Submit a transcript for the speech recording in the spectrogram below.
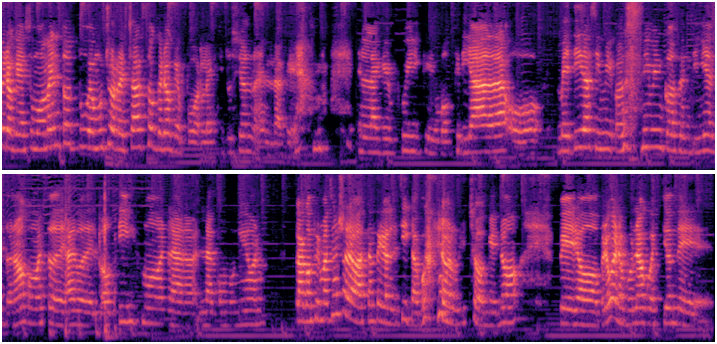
pero que en su momento tuve mucho rechazo, creo que por la institución en la que, en la que fui criada o metida sin mi, sin mi consentimiento, ¿no? Como esto de algo del bautismo, la, la comunión. La confirmación ya era bastante grandecita, por haber dicho que no, pero, pero bueno, por una cuestión de,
